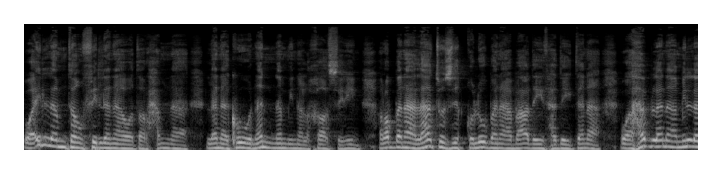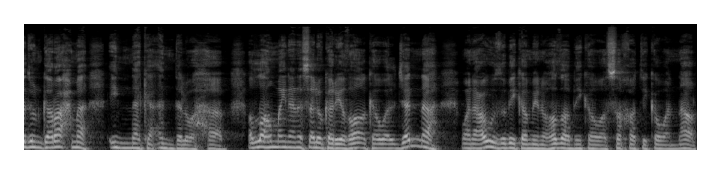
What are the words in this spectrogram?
وإن لم تغفر لنا وترحمنا لنكونن من الخاسرين. ربنا لا تزغ قلوبنا بعد إذ هديتنا وهب لنا من لدنك رحمة إنك أنت الوهاب. اللهم إنا نسألك رضاك والجنة ونعوذ بك من غضبك وسخطك والنار.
